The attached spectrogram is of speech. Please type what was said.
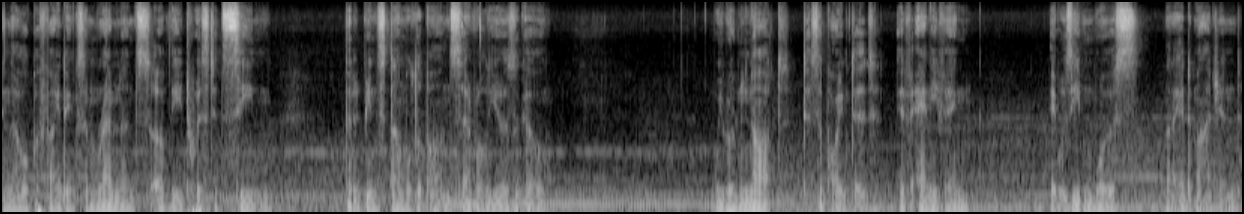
in the hope of finding some remnants of the twisted scene that had been stumbled upon several years ago. We were not disappointed, if anything. It was even worse than I had imagined.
